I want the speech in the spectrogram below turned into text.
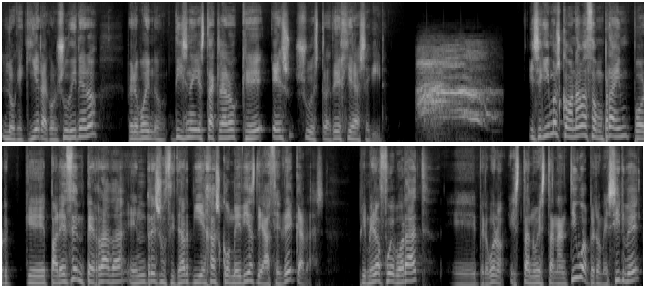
lo que quiera con su dinero, pero bueno, Disney está claro que es su estrategia a seguir. Y seguimos con Amazon Prime porque parece emperrada en resucitar viejas comedias de hace décadas. Primero fue Borat, eh, pero bueno, esta no es tan antigua, pero me sirve.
